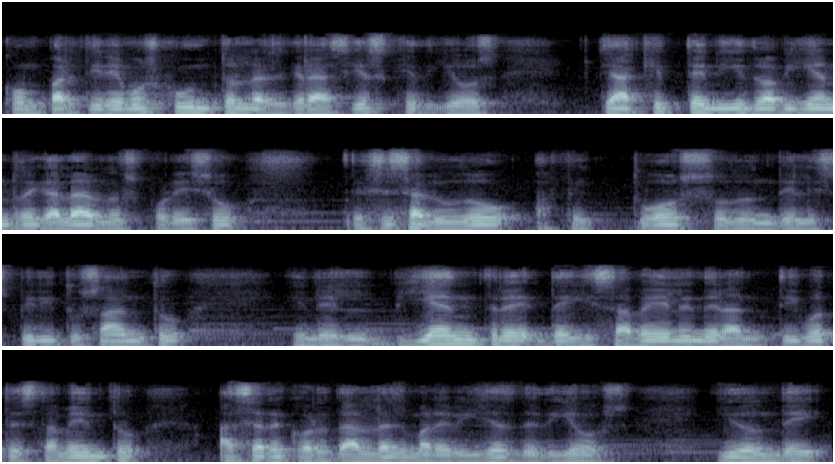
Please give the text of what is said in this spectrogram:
compartiremos juntos las gracias que Dios ya que he tenido a bien regalarnos. Por eso ese saludo afectuoso donde el Espíritu Santo en el vientre de Isabel en el Antiguo Testamento hace recordar las maravillas de Dios. Y donde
